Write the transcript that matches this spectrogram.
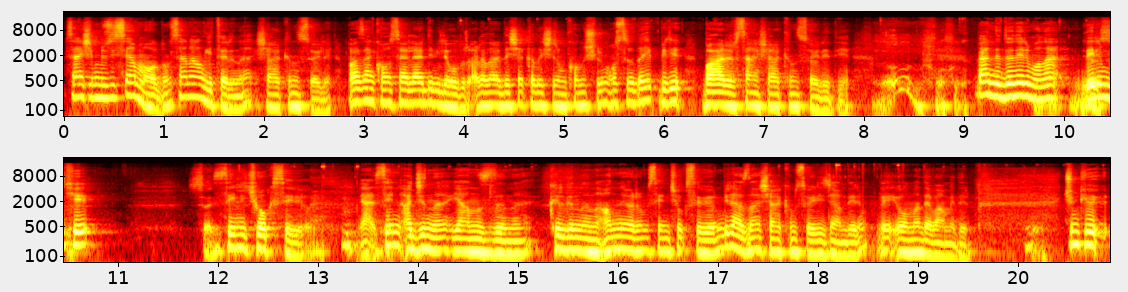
Sen şimdi müzisyen mi oldun? Sen al gitarını, şarkını söyle. Bazen konserlerde bile olur. Aralarda şakalaşırım, konuşurum. O sırada hep biri bağırır sen şarkını söyle diye. Ben de dönerim ona. Derim ki Sen seni çok seviyorum. Yani senin acını, yalnızlığını, kırgınlığını anlıyorum. Seni çok seviyorum. Birazdan şarkımı söyleyeceğim derim ve yoluma devam ederim. Çünkü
